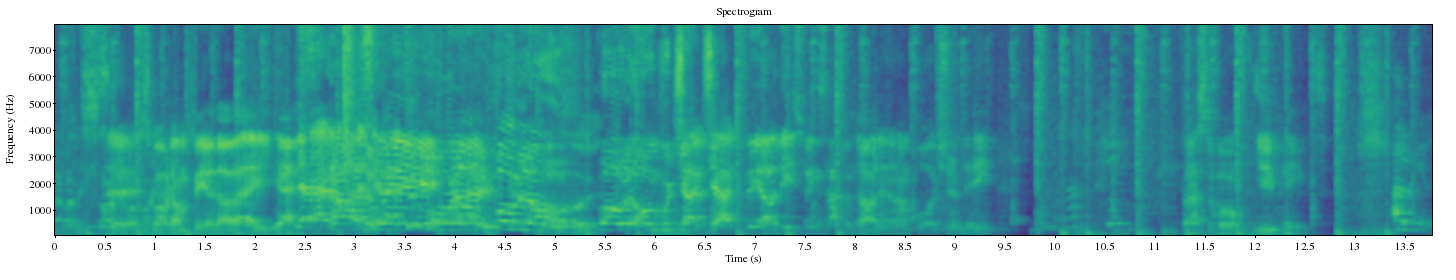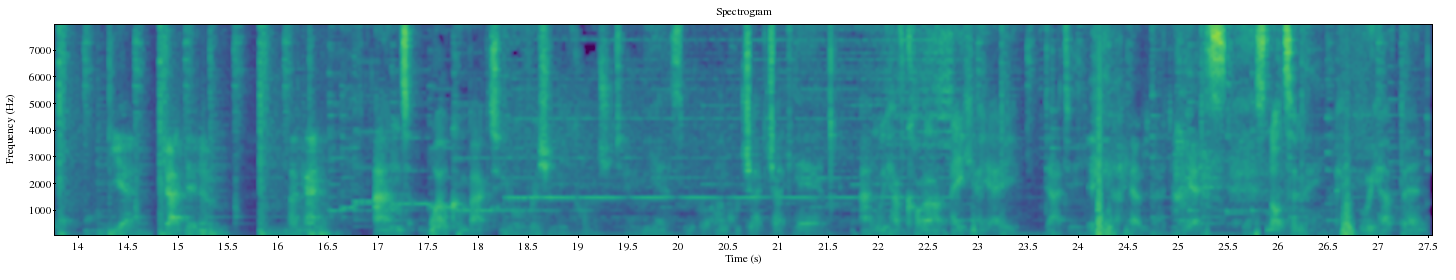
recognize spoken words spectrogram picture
What about this slander on my Well name? done, Thea, though, hey? Yes. Yeah, nice. Yeah, good boy. Well Good done. boy. Uncle Jack Jack. Thea, these things happen, darling, and unfortunately, That's pink. first of all, you peaked. Oh, Only a little bit. Yeah, Jack didn't. Okay. And welcome back to your originally comedy team. Yes, we've got Uncle Jack Jack here. And we have Connor, aka Daddy. I am Daddy, yes. Yes, not to me. We have Ben,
